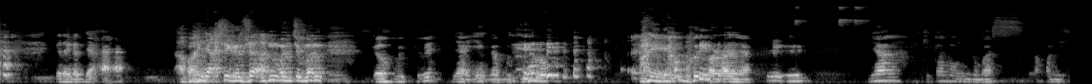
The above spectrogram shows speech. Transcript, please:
Kita kerjaan. Apa banyak sih kerjaan cuman gabut tuh ya. Ya iya gabut mulu. paling gabut makanya. Ya kita mau ngebahas apa nih?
